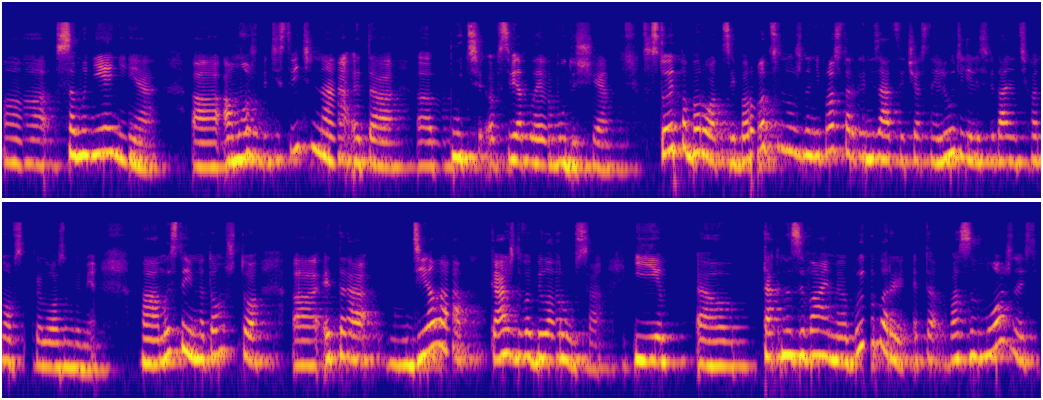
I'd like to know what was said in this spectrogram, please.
а, сомнения, а, а может быть действительно это путь в светлое будущее. Стоит побороться. И бороться нужно не просто организации «Честные люди» или Светлане Тихановской лозунгами. Мы стоим на том, что это дело каждого белоруса. И так называемые выборы — это возможность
